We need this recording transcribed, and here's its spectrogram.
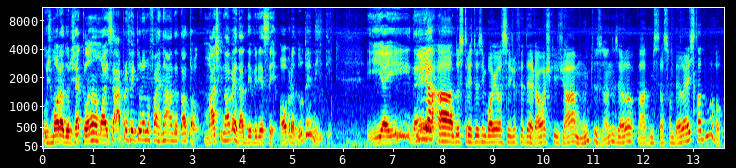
Os moradores reclamam, aí ah, a prefeitura não faz nada, tal, tal. Mas que na verdade deveria ser obra do DENIT. E aí, né? E a, a 232, embora ela seja federal, acho que já há muitos anos ela, a administração dela é estadual.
